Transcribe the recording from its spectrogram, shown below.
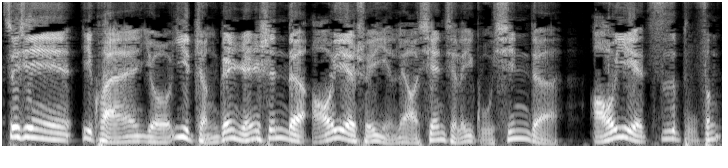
最近，一款有一整根人参的熬夜水饮料掀起了一股新的。熬夜滋补风，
